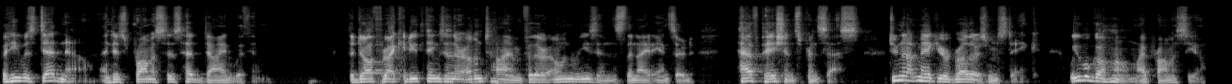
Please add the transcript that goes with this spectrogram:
but he was dead now, and his promises had died with him. The Dothraki do things in their own time for their own reasons, the knight answered. Have patience, princess. Do not make your brother's mistake. We will go home, I promise you.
